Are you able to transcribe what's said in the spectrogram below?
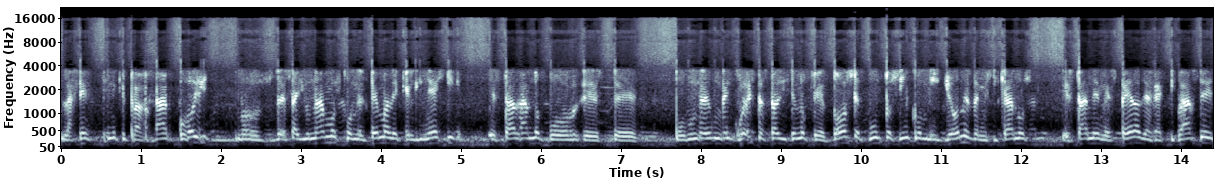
la gente tiene que trabajar. Hoy nos desayunamos con el tema de que el INEGI está dando por este una, encuesta está diciendo que 12.5 millones de mexicanos están en espera de reactivarse,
